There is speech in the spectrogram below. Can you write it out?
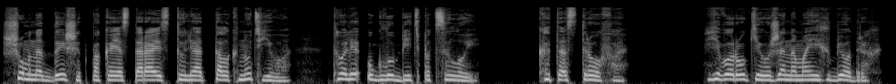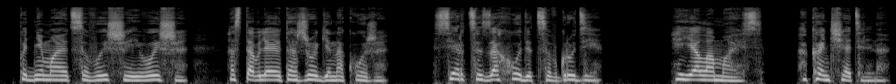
шумно дышит, пока я стараюсь то ли оттолкнуть его, то ли углубить поцелуй. Катастрофа. Его руки уже на моих бедрах, поднимаются выше и выше, оставляют ожоги на коже. Сердце заходится в груди. И я ломаюсь. Окончательно.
